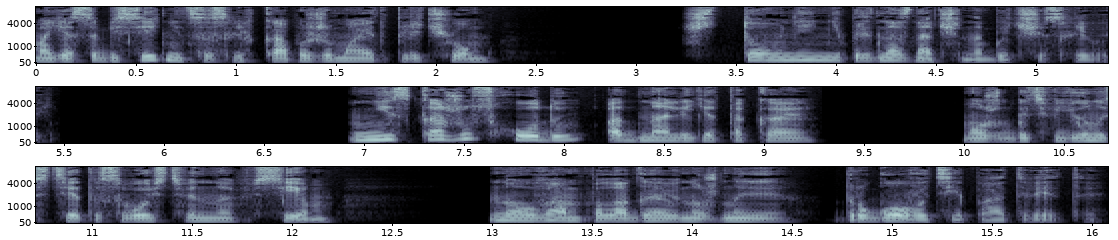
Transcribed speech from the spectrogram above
Моя собеседница слегка пожимает плечом, что мне не предназначено быть счастливой. Не скажу сходу, одна ли я такая. Может быть, в юности это свойственно всем, но вам, полагаю, нужны другого типа ответы.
